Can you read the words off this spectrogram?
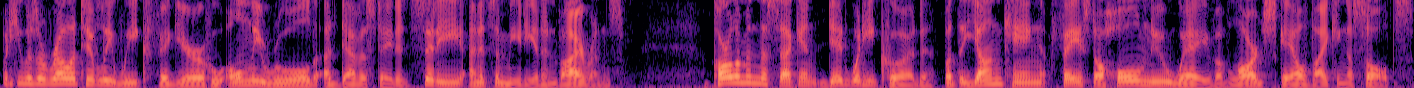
but he was a relatively weak figure who only ruled a devastated city and its immediate environs. Carloman II did what he could, but the young king faced a whole new wave of large scale Viking assaults.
